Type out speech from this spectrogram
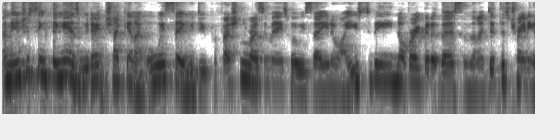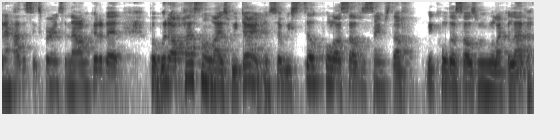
And the interesting thing is, we don't check in. I always say we do professional resumes where we say, you know, I used to be not very good at this, and then I did this training and I had this experience, and now I'm good at it. But with our personal lives, we don't. And so we still call ourselves the same stuff we called ourselves when we were like 11.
